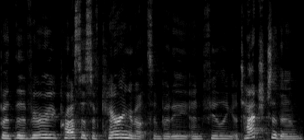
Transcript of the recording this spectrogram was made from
But the very process of caring about somebody and feeling attached to them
